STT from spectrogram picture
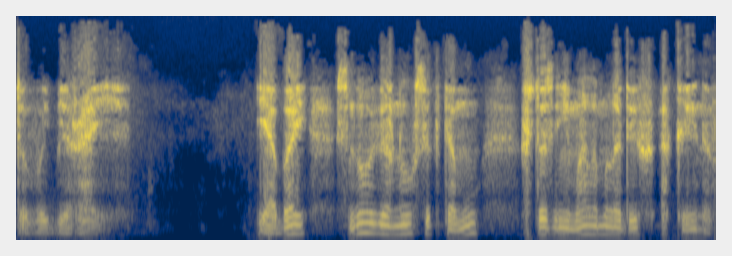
то выбирай. И Абай снова вернулся к тому, что занимало молодых акинов.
